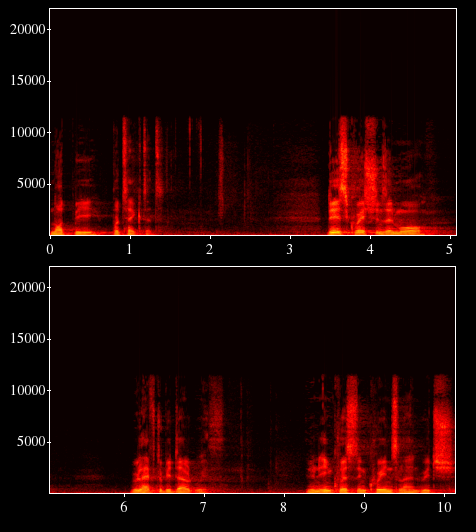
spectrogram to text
not be protected? These questions and more will have to be dealt with in an inquest in Queensland which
